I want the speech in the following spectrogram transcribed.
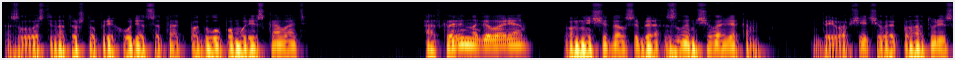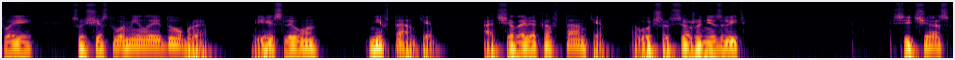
Злости на то, что приходится так по-глупому рисковать. Откровенно говоря, он не считал себя злым человеком. Да и вообще человек по натуре своей существо милое и доброе, если он не в танке, а человека в танке лучше все же не злить. Сейчас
